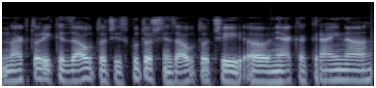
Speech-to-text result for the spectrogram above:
na ktorý keď zautočí, skutočne zautočí nejaká krajina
